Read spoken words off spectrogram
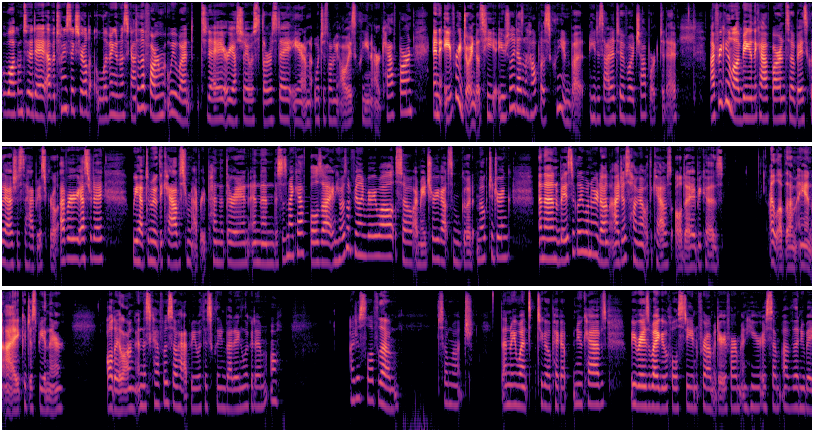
Welcome to a day of a 26 year old living in Wisconsin. To the farm we went today or yesterday was Thursday, and which is when we always clean our calf barn. And Avery joined us. He usually doesn't help us clean, but he decided to avoid shop work today. I freaking love being in the calf barn, so basically, I was just the happiest girl ever yesterday. We have to move the calves from every pen that they're in, and then this is my calf Bullseye, and he wasn't feeling very well, so I made sure he got some good milk to drink. And then basically when we were done, I just hung out with the calves all day because I love them and I could just be in there all day long. And this calf was so happy with his clean bedding. Look at him. Oh, I just love them so much. Then we went to go pick up new calves. We raised Wagyu Holstein from a dairy farm, and here is some of the new babies.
